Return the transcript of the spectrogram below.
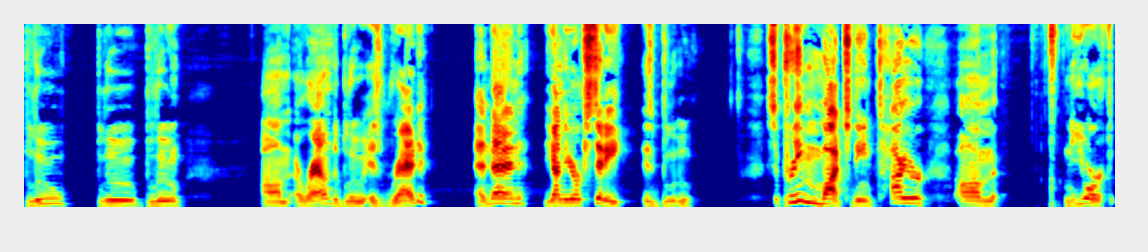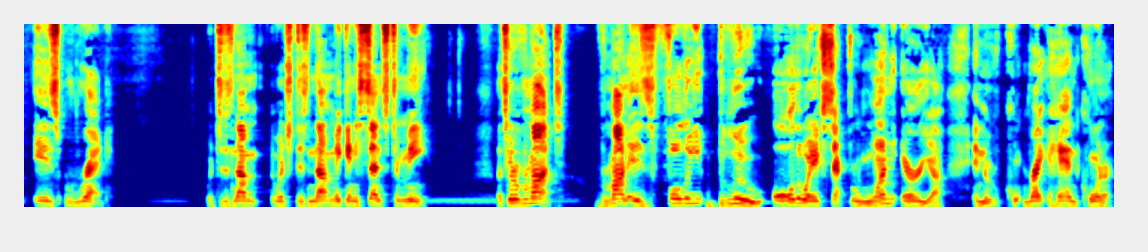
blue, blue, blue. Um, around the blue is red, and then you got New York City is blue. So pretty much the entire um New York is red. Which does not which does not make any sense to me. Let's go to Vermont. Vermont is fully blue all the way except for one area in the right hand corner.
